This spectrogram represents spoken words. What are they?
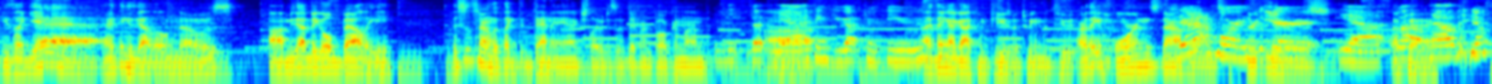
he's like, yeah. And I think he's got a little nose. Um, he's got a big old belly. This is starting to look like Dedenne, actually, which is a different Pokemon. That- yeah, I Uh, think you got confused. I think I got confused between the two. Are they horns? They're not they're horns. not horns, They're but ears. they're yeah. Okay. Well, now they don't.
